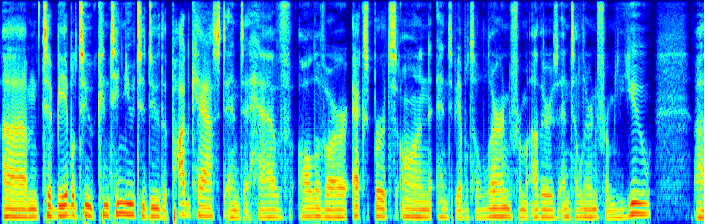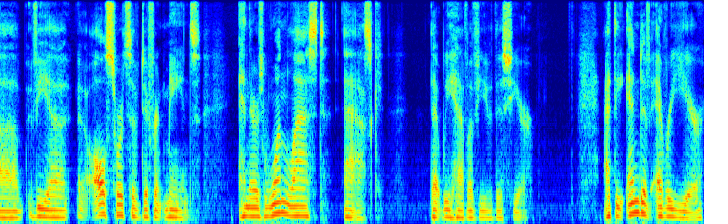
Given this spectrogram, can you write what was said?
um, to be able to continue to do the podcast and to have all of our experts on and to be able to learn from others and to learn from you uh, via all sorts of different means. And there's one last ask that we have of you this year. At the end of every year,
